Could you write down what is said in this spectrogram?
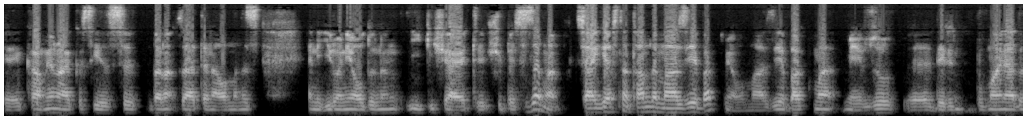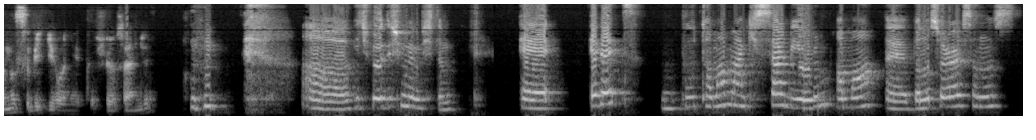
e, kamyon arkası yazısından zaten almanız hani ironi olduğunun ilk işareti şüphesiz ama sergi aslında tam da maziye bakmıyor mu? Maziye bakma mevzu e, derin bu manada nasıl bir ironi taşıyor sence? Aa, hiç böyle düşünmemiştim. Ee, evet bu tamamen kişisel bir yorum ama e, bana sorarsanız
